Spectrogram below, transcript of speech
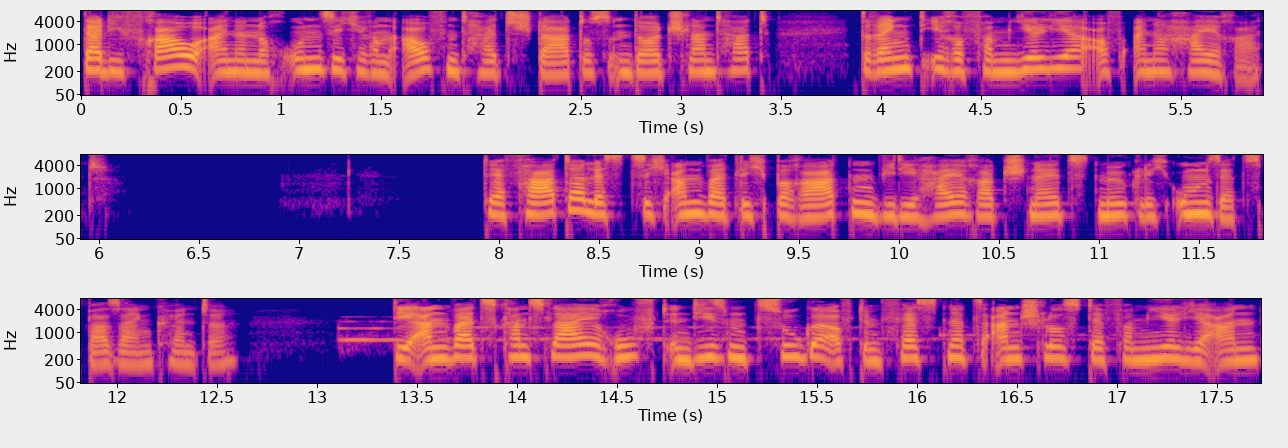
Da die Frau einen noch unsicheren Aufenthaltsstatus in Deutschland hat, drängt ihre Familie auf eine Heirat. Der Vater lässt sich anwaltlich beraten, wie die Heirat schnellstmöglich umsetzbar sein könnte. Die Anwaltskanzlei ruft in diesem Zuge auf dem Festnetzanschluss der Familie an,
